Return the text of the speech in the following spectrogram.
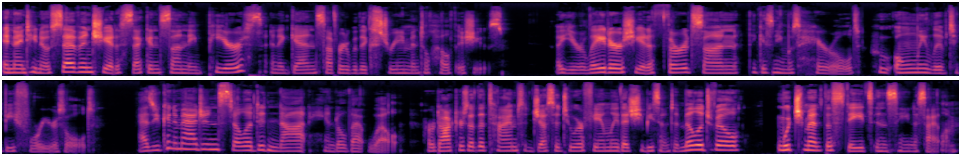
In 1907, she had a second son named Pierce and again suffered with extreme mental health issues. A year later, she had a third son, I think his name was Harold, who only lived to be four years old. As you can imagine, Stella did not handle that well. Her doctors at the time suggested to her family that she be sent to Milledgeville, which meant the state's insane asylum.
